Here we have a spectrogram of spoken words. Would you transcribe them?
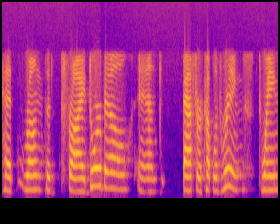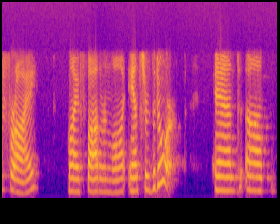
had rung the Fry doorbell, and after a couple of rings, Dwayne Fry, my father-in-law, answered the door. And um,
